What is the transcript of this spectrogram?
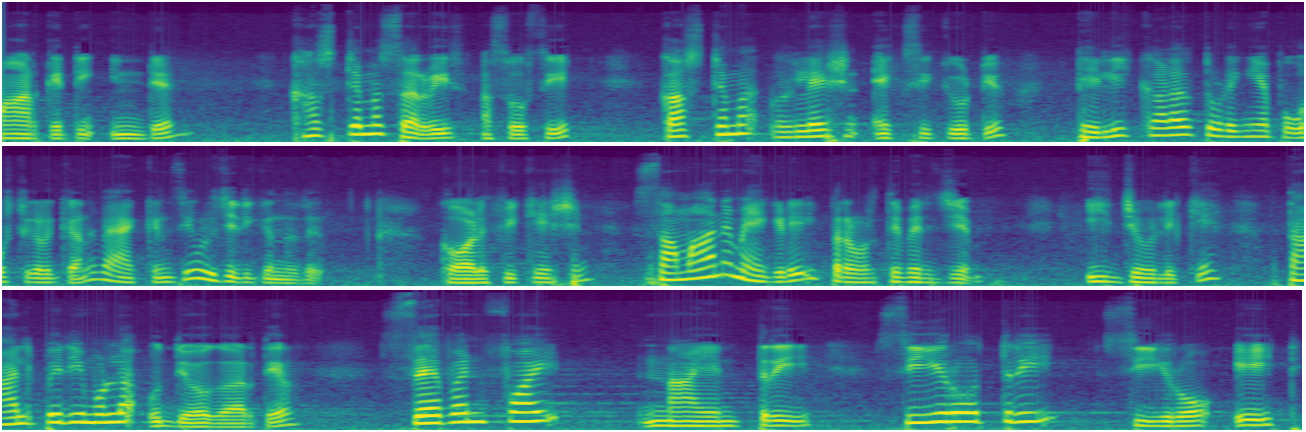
marketing intern customer service associate customer relation executive telecaller തുടങ്ങിയ പോസ്റ്റുകൾക്കാണ് വാക്കൻസി വിളിച്ചിരിക്കുന്നത്. ക്വാളിഫിക്കേഷൻ സമാന മേഖലയിൽ പ്രവൃത്തി പരിചയം. ഈ ജോലിക്ക് താൽപ്പര്യമുള്ള ഉദ്യോഗാർത്ഥികൾ seven five nine three zero three zero eight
